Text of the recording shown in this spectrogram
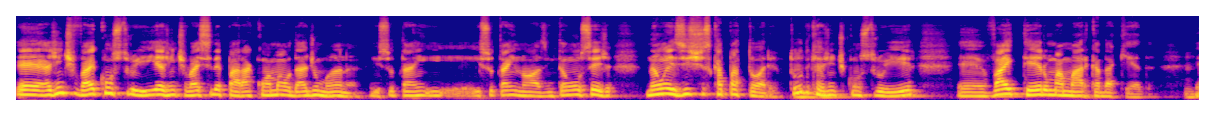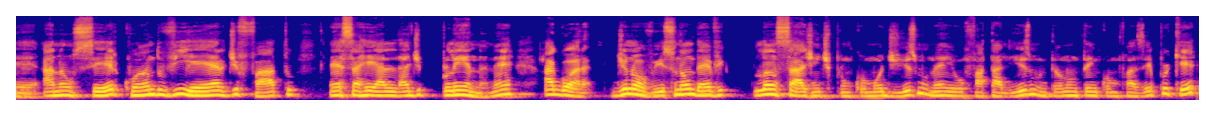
é, a gente vai construir, a gente vai se deparar com a maldade humana. Isso está em, isso tá em nós. Então, ou seja, não existe escapatória. Tudo uhum. que a uhum. gente construir é, vai ter uma marca da queda uhum. é, a não ser quando vier de fato essa realidade plena, né? Agora, de novo, isso não deve lançar a gente para um comodismo, né, e um fatalismo, então não tem como fazer, porque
